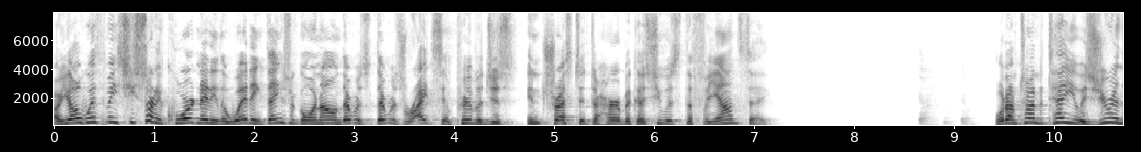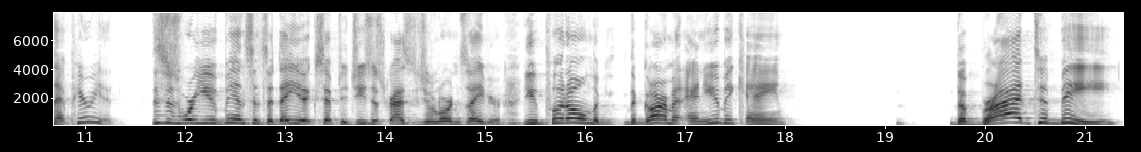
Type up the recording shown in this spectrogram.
Are y'all with me? She started coordinating the wedding. Things were going on. There was, there was rights and privileges entrusted to her because she was the fiance. What I'm trying to tell you is you're in that period. This is where you've been since the day you accepted Jesus Christ as your Lord and Savior. You put on the, the garment and you became the bride to be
